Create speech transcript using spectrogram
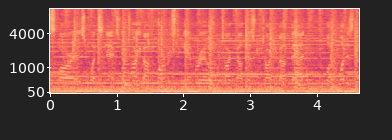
as far as what's next. We're talking about harvesting embryo, we're talking about this, we're talking about that. But what is the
